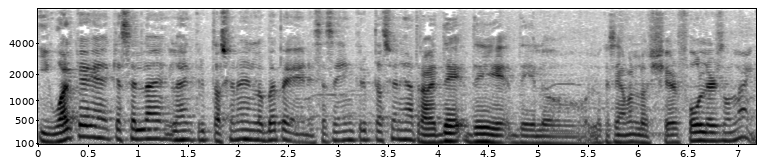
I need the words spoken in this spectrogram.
Igual que, hacer la- las encriptaciones en los VPN, se hacen encriptaciones a través de, de- lo que se llaman los share folders online.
